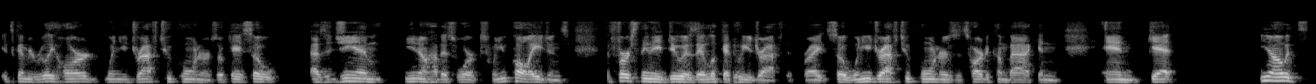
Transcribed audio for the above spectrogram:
it's going to be really hard when you draft two corners. Okay. So as a GM, you know how this works. When you call agents, the first thing they do is they look at who you drafted, right? So when you draft two corners, it's hard to come back and and get, you know, it's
